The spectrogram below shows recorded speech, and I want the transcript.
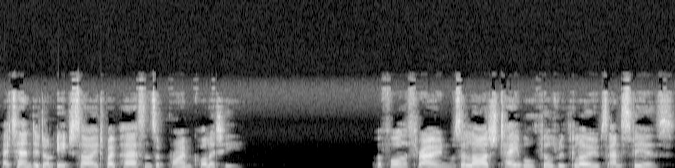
attended on each side by persons of prime quality. Before the throne was a large table filled with globes and spheres,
